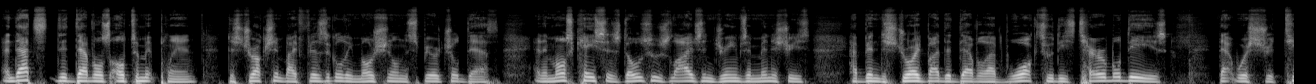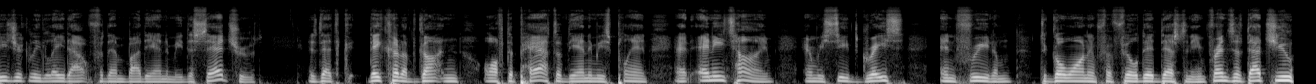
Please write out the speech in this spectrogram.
And that's the devil's ultimate plan destruction by physical, emotional, and spiritual death. And in most cases, those whose lives and dreams and ministries have been destroyed by the devil have walked through these terrible deeds that were strategically laid out for them by the enemy. The sad truth is that they could have gotten off the path of the enemy's plan at any time and received grace and freedom to go on and fulfill their destiny. And friends, if that's you,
